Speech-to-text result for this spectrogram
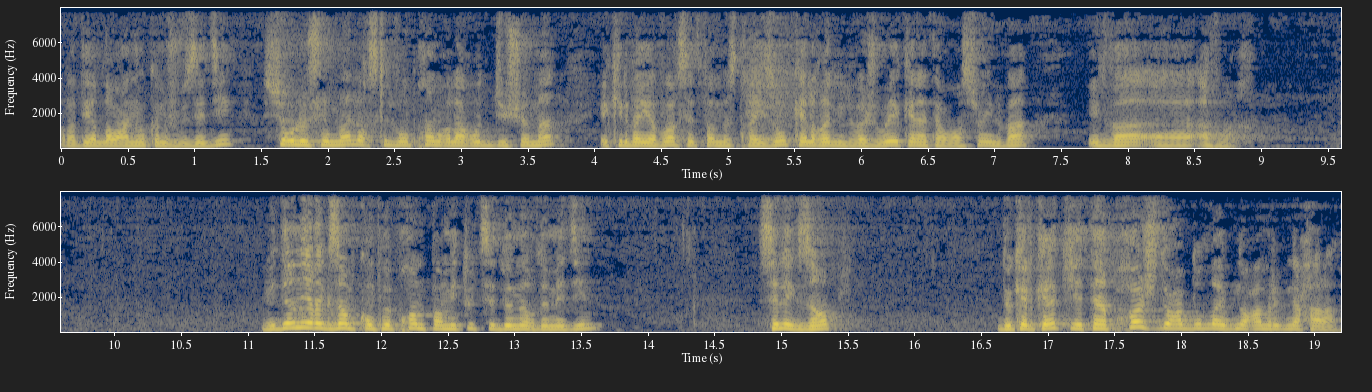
anhu, comme je vous ai dit, sur le chemin, lorsqu'ils vont prendre la route du chemin et qu'il va y avoir cette fameuse trahison, quel rôle il va jouer, quelle intervention il va, euh, avoir. Le dernier exemple qu'on peut prendre parmi toutes ces demeures de Médine, c'est l'exemple de quelqu'un qui était un proche de Abdullah ibn Amr ibn Haram,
